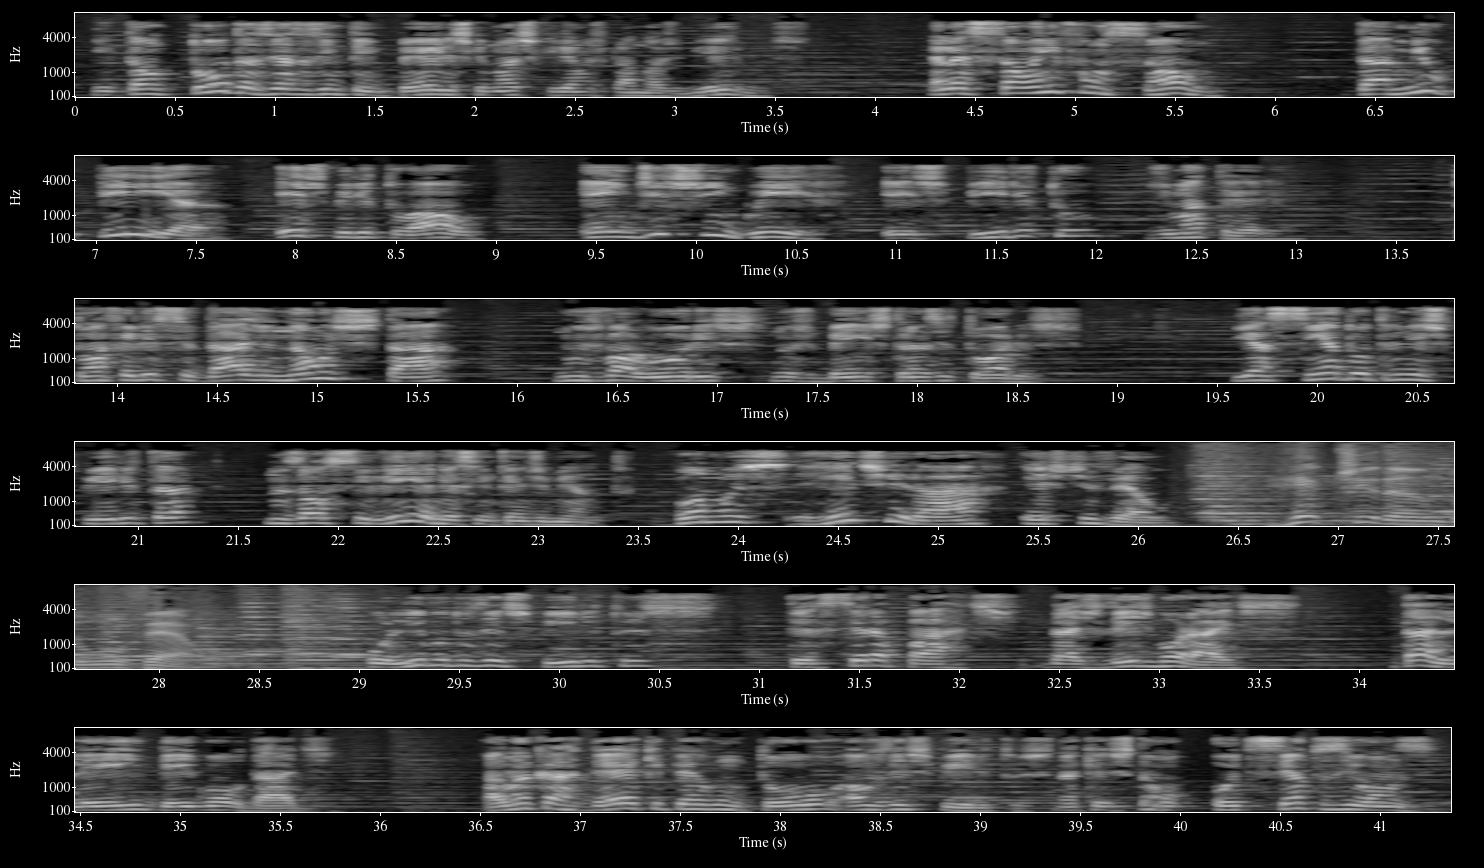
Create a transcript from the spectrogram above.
Então, todas essas intempéries que nós criamos para nós mesmos, elas são em função da miopia espiritual em distinguir espírito de matéria. Então, a felicidade não está nos valores, nos bens transitórios. E assim a doutrina espírita nos auxilia nesse entendimento. Vamos retirar este véu. Retirando o véu. O Livro dos Espíritos, terceira parte das leis morais, da lei de igualdade. Allan Kardec perguntou aos espíritos, na questão 811,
